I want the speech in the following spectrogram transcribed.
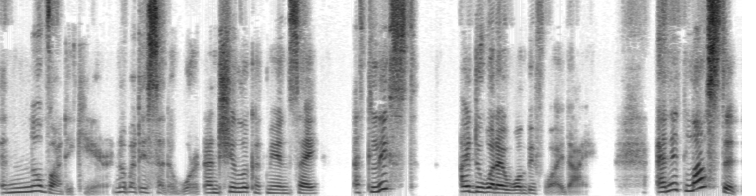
and nobody cared. Nobody said a word. And she looked at me and say at least I do what I want before I die. And it lasted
